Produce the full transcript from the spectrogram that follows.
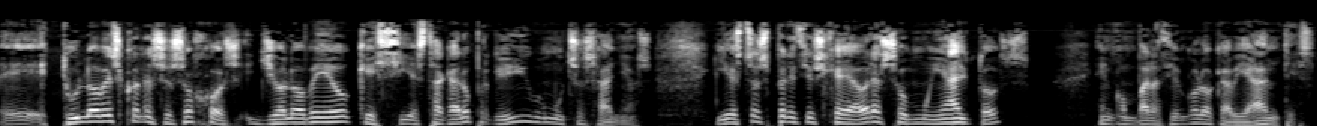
eh, tú lo ves con esos ojos. Yo lo veo que sí está caro porque yo llevo muchos años. Y estos precios que hay ahora son muy altos en comparación con lo que había antes.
